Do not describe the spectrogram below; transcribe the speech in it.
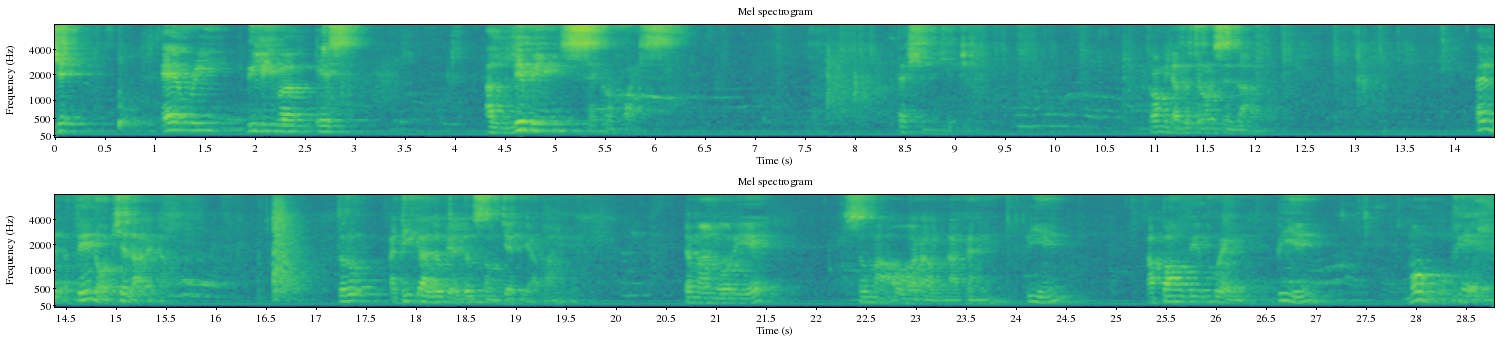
ရစ် every believer is a living sacrifice တက်ရှင်ရစ်ဖြစ်ကောင်းပြီဒါဆိုကျွန်တော်စဉ်းစားအဲ့လိုအသင်းတော်ဖြစ်လာတဲ့အခါသူတို့အဓိကလုပ်တဲ့လှုပ်ဆောင်ချက်တွေကဘာလဲ တမန်တော်တွေရဲ့ဆုံးမဩဝါဒကိုနာခံတယ်ပြီးရင်အပေါင်းအသင်းဖွဲ့တယ်ပြီးရင်မုံကိုဖဲ့တယ်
